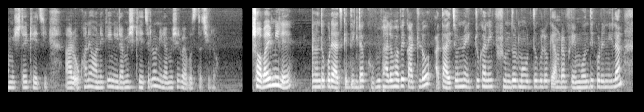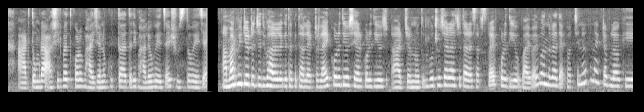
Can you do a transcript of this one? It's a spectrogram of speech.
আমিষটাই খেয়েছি। আর ওখানে অনেকেই নিরামিষ খেয়েছিল, নিরামিষের ব্যবস্থা ছিল। সবাই মিলে আনন্দ করে আজকের দিনটা খুবই ভালোভাবে কাটলো। আর তাই জন্য একটুখানি সুন্দর মুহূর্তগুলোকে আমরা ফ্রেমবন্দি করে নিলাম। আর তোমরা আশীর্বাদ করো, ভাই যেন খুব তাড়াতাড়ি ভালো হয়ে যায়, সুস্থ হয়ে যায়। আমার ভিডিওটা যদি ভালো লেগে থাকে তাহলে একটা লাইক করে দিও শেয়ার করে দিও, আর যারা নতুন বন্ধু যারা আছো তারা সাবস্ক্রাইব করে দিও। বাই বাই বন্ধুরা, দেখা হচ্ছে নতুন একটা ব্লগে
